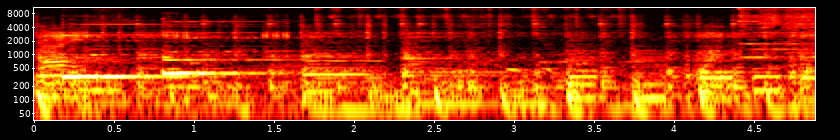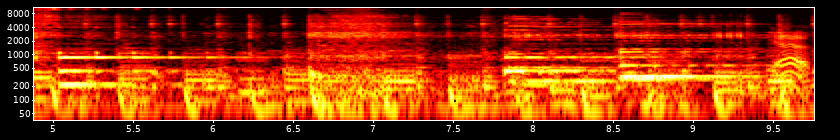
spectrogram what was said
Nice. Yes.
